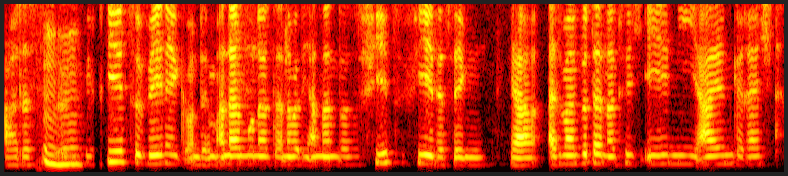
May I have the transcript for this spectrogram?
oh, das ist mhm. irgendwie viel zu wenig und im anderen Monat dann aber die anderen, das ist viel zu viel. Deswegen ja, also man wird dann natürlich eh nie allen gerecht,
